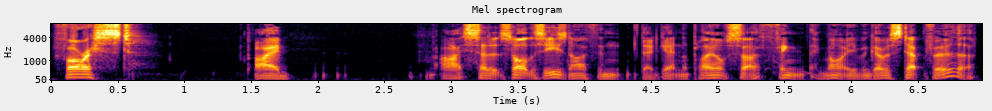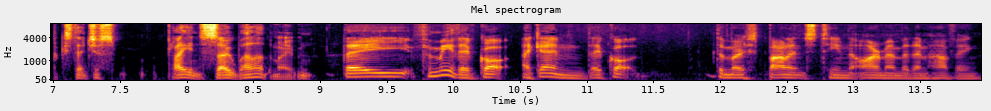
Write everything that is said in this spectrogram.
Forest, I I said at the start of the season I think they'd get in the playoffs. I think they might even go a step further because they're just playing so well at the moment. They, for me, they've got again. They've got the most balanced team that I remember them having.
